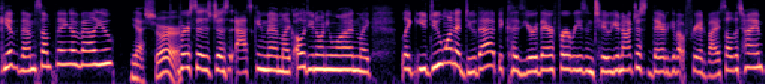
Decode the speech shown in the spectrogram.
give them something of value Yeah, sure. versus just asking them like oh do you know anyone? Like like you do want to do that because you're there for a reason too. You're not just there to give out free advice all the time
